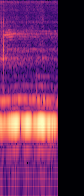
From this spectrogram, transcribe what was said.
Ooh.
